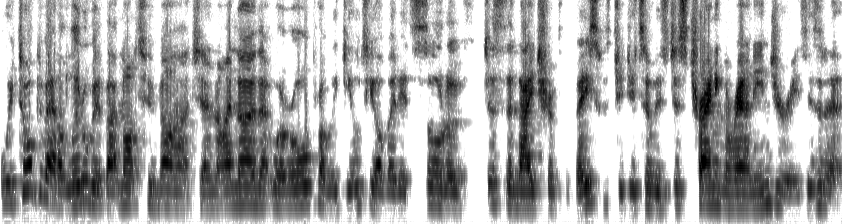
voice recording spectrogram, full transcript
we talked about a little bit, but not too much. And I know that we're all probably guilty of it. It's sort of just the nature of the beast with jiu-jitsu is just training around injuries, isn't it?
